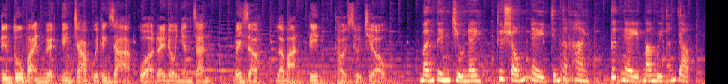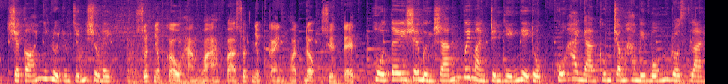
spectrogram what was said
Tiến Tú và Ánh Nguyệt kính chào quý thính giả của Radio Nhân dân. Bây giờ là bản tin thời sự chiều. Bản tin chiều nay, thứ sáu ngày 9 tháng 2, tức ngày 30 tháng Chạp, sẽ có những nội dung chính sau đây. Xuất nhập khẩu hàng hóa và xuất nhập cảnh hoạt động xuyên Tết. Hồ Tây sẽ bừng sáng với màn trình diễn nghệ thuật của 2024 Roseline.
